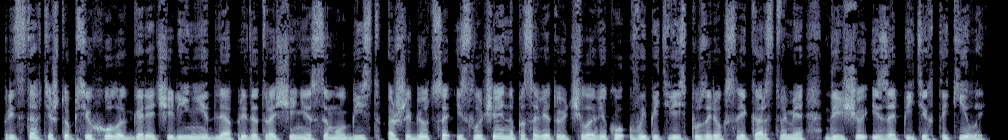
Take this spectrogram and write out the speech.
Представьте, что психолог горячей линии для предотвращения самоубийств ошибется и случайно посоветует человеку выпить весь пузырек с лекарствами, да еще и запить их текилой.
